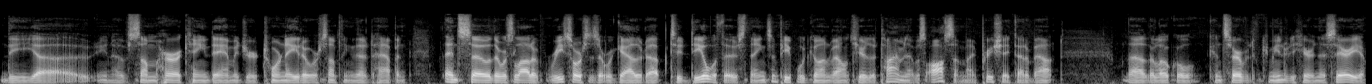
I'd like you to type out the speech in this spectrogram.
the uh, you know some hurricane damage or tornado or something that had happened and so there was a lot of resources that were gathered up to deal with those things and people would go and volunteer their time and that was awesome i appreciate that about uh, the local conservative community here in this area.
